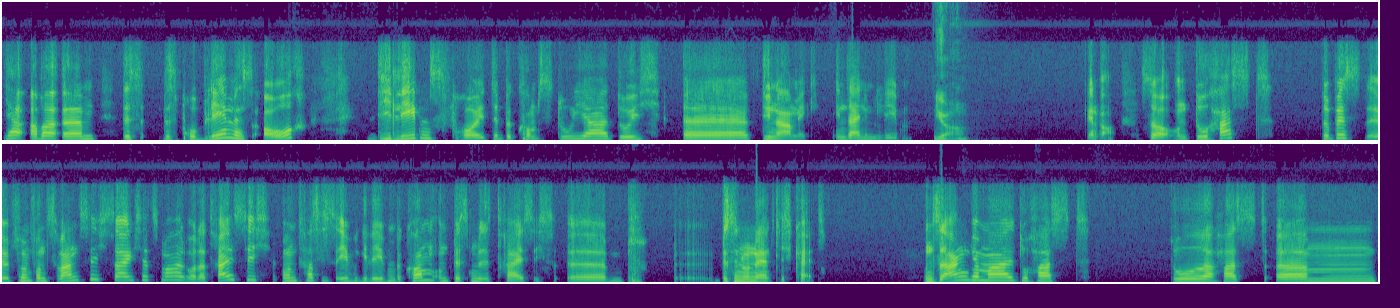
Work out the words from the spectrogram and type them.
ja aber ähm, das, das Problem ist auch, die Lebensfreude bekommst du ja durch äh, Dynamik in deinem Leben. Ja. Genau. So, und du hast, du bist äh, 25, sage ich jetzt mal, oder 30 und hast das ewige Leben bekommen und bist mit 30 äh, pff, äh, bis in Unendlichkeit. Und sagen wir mal, du hast, du hast ähm,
